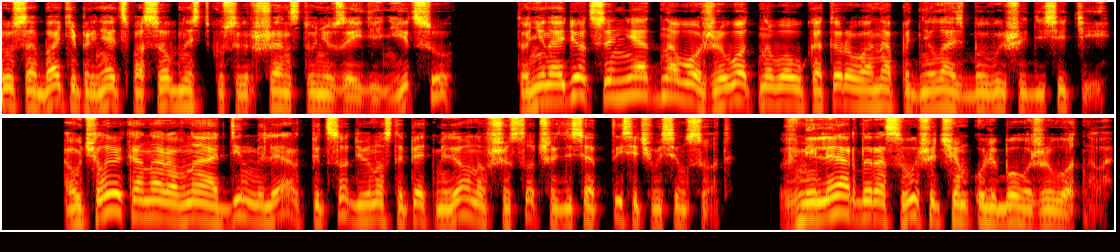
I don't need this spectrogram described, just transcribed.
у собаки принять способность к усовершенствованию за единицу, то не найдется ни одного животного, у которого она поднялась бы выше десяти. А у человека она равна 1 миллиард 595 миллионов 660 тысяч 800. В миллиарды раз выше, чем у любого животного.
